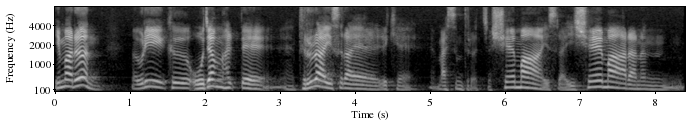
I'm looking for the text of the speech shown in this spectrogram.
이 말은 우리 그 5장 할 때 들으라 이스라엘 이렇게 말씀 들었죠. 쉐마 이스라엘. 이 쉐마라는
